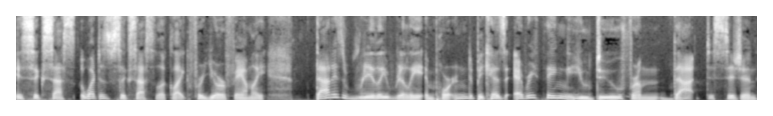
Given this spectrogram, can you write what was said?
is success? What does success look like for your family? That is really, really important because everything you do from that decision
